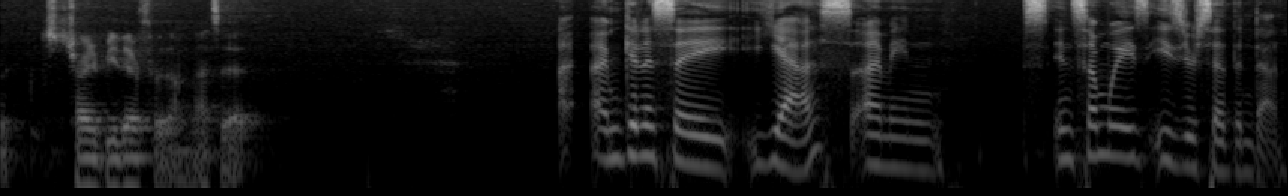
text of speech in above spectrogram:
just try to be there for them. That's it. I- I'm going to say yes. I mean, in some ways, easier said than done.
